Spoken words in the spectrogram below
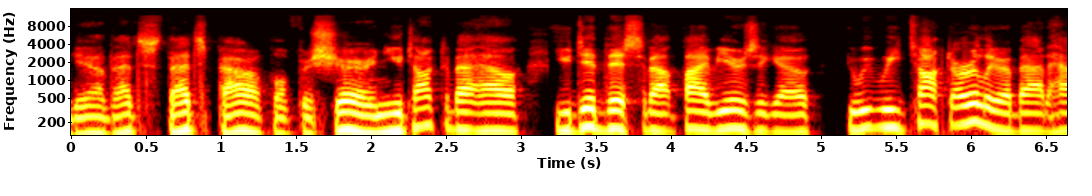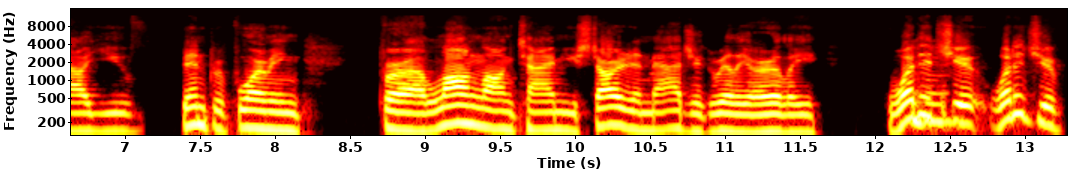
Yeah, that's that's powerful for sure. And you talked about how you did this about five years ago. We, we talked earlier about how you've been performing for a long, long time. You started in magic really early. What mm-hmm. did you What did your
